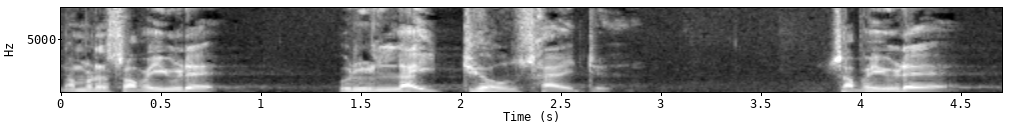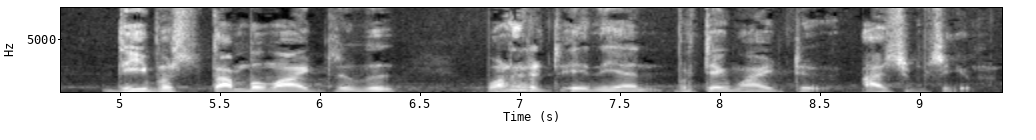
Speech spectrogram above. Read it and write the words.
നമ്മുടെ സഭയുടെ ഒരു ലൈറ്റ് ഹൗസായിട്ട് സഭയുടെ ദീപസ്തംഭമായിട്ട് ഇത് വളരട്ടെ എന്ന് ഞാൻ പ്രത്യേകമായിട്ട് ആശംസിക്കുന്നു.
